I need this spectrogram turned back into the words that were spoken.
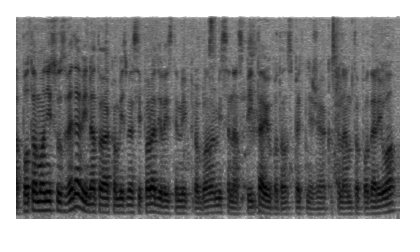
A potom oni sú zvedaví na to, ako my sme si poradili s tými problémami, sa nás pýtajú potom spätne, že ako sa nám to podarilo.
